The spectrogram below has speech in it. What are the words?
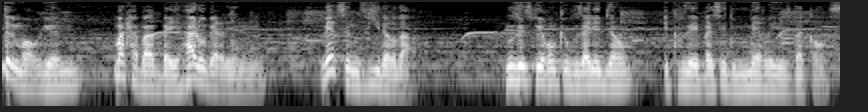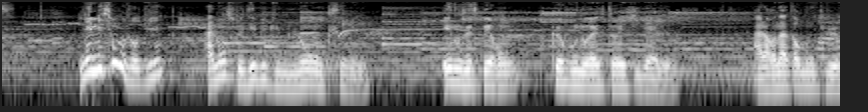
Guten Morgen, Marhaba bei Hallo Berlin, Wer sind wieder da Nous espérons que vous allez bien et que vous avez passé de merveilleuses vacances. L'émission d'aujourd'hui annonce le début d'une longue série et nous espérons que vous nous resterez fidèles. Alors n'attendons plus,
